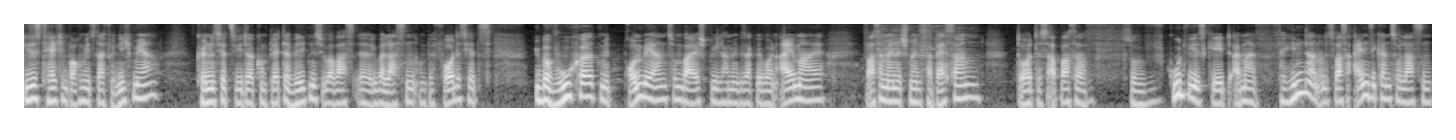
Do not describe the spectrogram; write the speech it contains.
dieses Tälchen brauchen wir jetzt dafür nicht mehr, können es jetzt wieder komplett der Wildnis überwas, äh, überlassen. Und bevor das jetzt überwuchert mit Brombeeren zum Beispiel, haben wir gesagt, wir wollen einmal Wassermanagement verbessern, dort das Abwasser so gut wie es geht einmal verhindern und das Wasser einsickern zu lassen,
